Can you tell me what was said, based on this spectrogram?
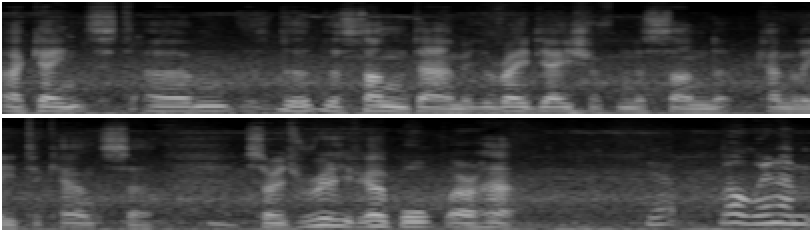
against um, the, the, sun damage, the radiation from the sun that can lead to cancer. Mm. So it's really, if you go bald, wear a hat. Yeah. Well, when I'm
